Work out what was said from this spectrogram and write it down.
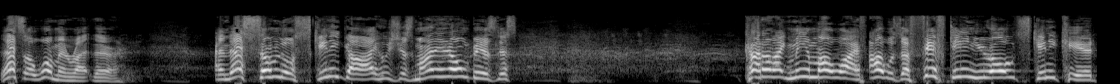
That's a woman right there. And that's some little skinny guy who's just minding his own business Kind of like me and my wife. I was a 15 year old skinny kid,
